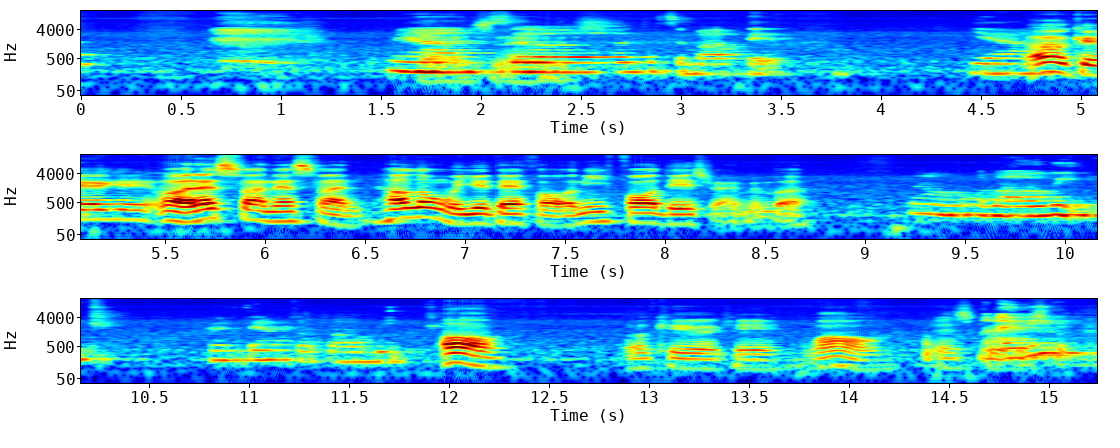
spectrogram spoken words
yeah, Nice, so that's about it. Yeah. Okay, okay. Wow, that's fun. That's fun. How long were you there for? Only four days, right? Remember? No, about a week. I was there for about a week. Oh, okay, okay. Wow, that's good. But I that's mean,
